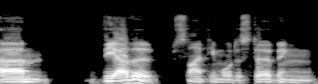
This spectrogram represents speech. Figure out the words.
Um, the other slightly more disturbing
